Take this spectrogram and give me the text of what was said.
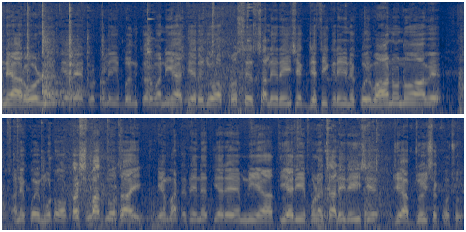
અને આ રોડને અત્યારે ટોટલી બંધ કરવાની અત્યારે જો આ પ્રોસેસ ચાલી રહી છે, જેથી કરીને કોઈ વાહનો ન આવે અને કોઈ મોટો અકસ્માત ન થાય, એ માટે થઈને અત્યારે એમની આ તૈયારી પણ ચાલી રહી છે, જે આપ જોઈ શકો છો.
